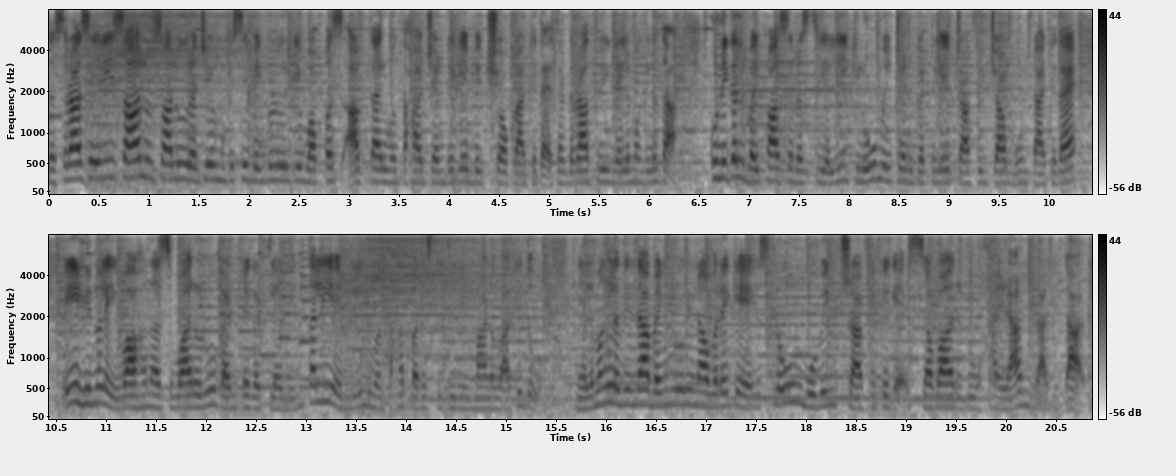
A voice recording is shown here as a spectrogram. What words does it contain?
ದಸರಾ ಸೇರಿ ಸಾಲು ಸಾಲು ರಜೆ ಮುಗಿಸಿ ಬೆಂಗಳೂರಿಗೆ ವಾಪಸ್ ಆಗ್ತಾ ಇರುವಂತಹ ಜನರಿಗೆ ಬಿಗ್ ಶಾಕ್ ಆಗಿದೆ. ತಡರಾತ್ರಿ ನೆಲಮಂಗಲದ ಕುಣಿಗಲ್ ಬೈಪಾಸ್ ರಸ್ತೆಯಲ್ಲಿ ಕಿಲೋಮೀಟರ್ ಗಟ್ಟಲೆ ಟ್ರಾಫಿಕ್ ಜಾಮ್ ಉಂಟಾಗಿದೆ. ಈ ಹಿನ್ನೆಲೆ ವಾಹನ ಸವಾರರು ಗಂಟೆಗಟ್ಟಲೆ ನಿಂತಲ್ಲಿಯೇ ನಿಲ್ಲುವಂತಹ ಪರಿಸ್ಥಿತಿ ನಿರ್ಮಾಣವಾಗಿದ್ದು, ನೆಲಮಂಗಲದಿಂದ ಬೆಂಗಳೂರಿನವರೆಗೆ ಸ್ಲೋ ಮೂವಿಂಗ್ ಟ್ರಾಫಿಕ್ಗೆ ಸವಾರರು ಹೈರಾಣರಾಗಿದ್ದಾರೆ.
